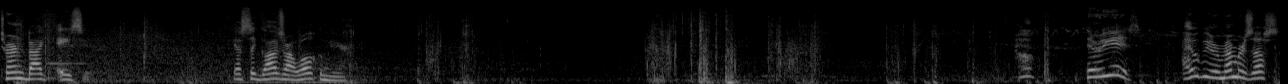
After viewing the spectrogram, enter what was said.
Turned back Aesir. Guess the gods aren't welcome here. there he is! I hope he remembers us.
